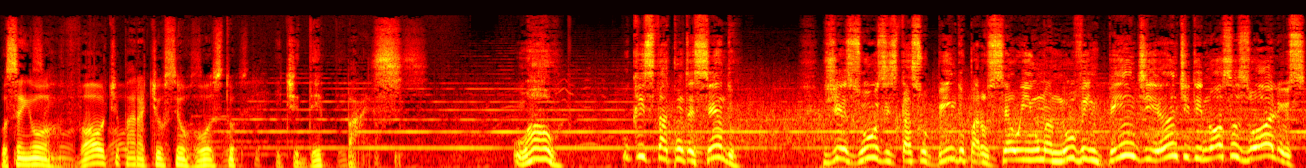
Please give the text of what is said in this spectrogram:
O Senhor volte para ti o seu rosto e te dê paz. Uau! O que está acontecendo? Jesus está subindo para o céu em uma nuvem bem diante de nossos olhos.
